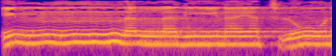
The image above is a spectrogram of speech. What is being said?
ان الذين يتلون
